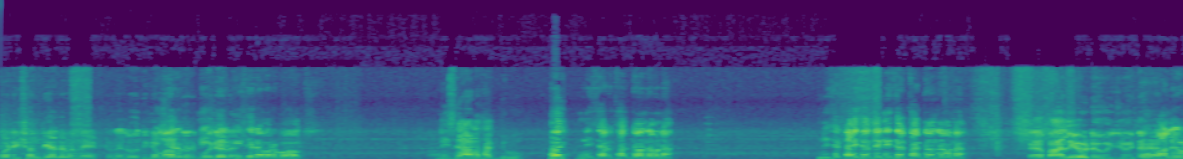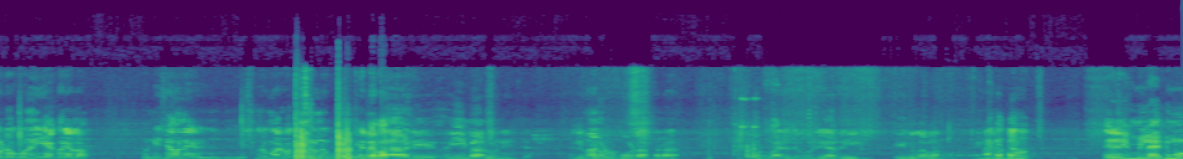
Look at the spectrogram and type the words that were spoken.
পজিশন দিয়ে দেবেন না একটা নাহলে ওদিকে নিচের- ধরে পড়ে কিসের আবার বক্স নিচে আর থাক দিব। হেই নিচে আর থাক দেওয়া যাবে না। নিচে টাইস আছে নিচে আর থাক দেওয়া যাবে না। হ্যাঁ বালি ওঠে ওই যে ওইটা হ্যাঁ। বালি ওটা কোনো ইয়া করে এলো। ও নিচে অনেক স্ক্রু মারবে কিছু এটা এটা বাড়ি ই মারবো নিচে। কি মারবো? বোর্ড আছে না? বোর্ড মারি দেবো ওটি আর এইগুলো মারবো না। কাকা দেখো এই মিলাই দিমু।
